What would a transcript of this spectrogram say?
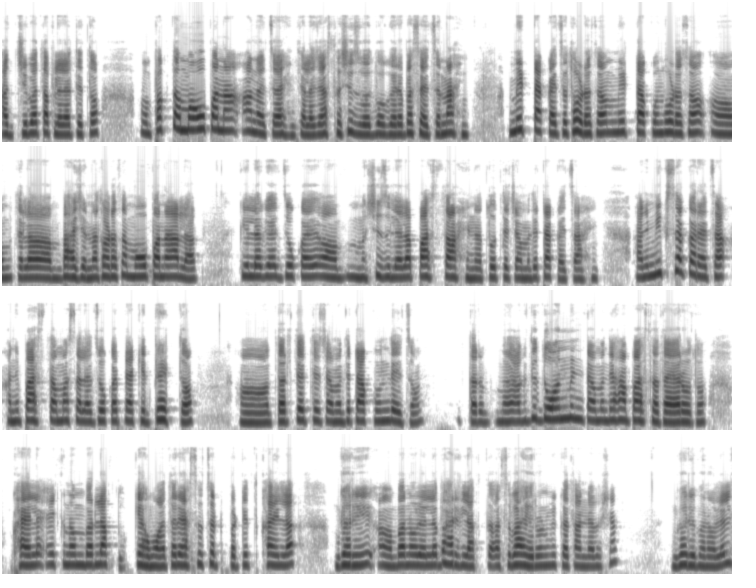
अजिबात आपल्याला तिथं फक्त मऊपणा आणायचा आहे. त्याला जास्त शिजवत वगैरे बसायचं नाही. मीठ टाकायचं थोडंसं. मीठ टाकून थोडंसं त्याला भाज्यांना थोडासा मऊपणा आला की लगेच जो काही शिजलेला पास्ता आहे ना तो त्याच्यामध्ये टाकायचा आहे. आणि मिक्स करायचा. आणि पास्ता मसाला जो काही पॅकेट भेटतं तर ते त्याच्यामध्ये टाकून द्यायचं. तर मग अगदी दोन मिनटामध्ये हा पास्ता तयार होतो. खायला एक नंबर लागतो. केव्हा तरी असं चटपटीत खायला घरी बनवलेलं भारी लागतं. असं बाहेरून विकत आणण्यापेक्षा घरी बनवलेलं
